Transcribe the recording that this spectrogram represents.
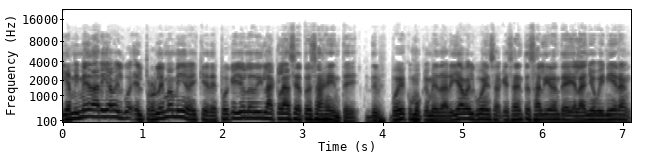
Y a mí me daría vergüenza. El problema mío es que después que yo le di la clase a toda esa gente, después como que me daría vergüenza que esa gente salieran de ahí el año vinieran.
